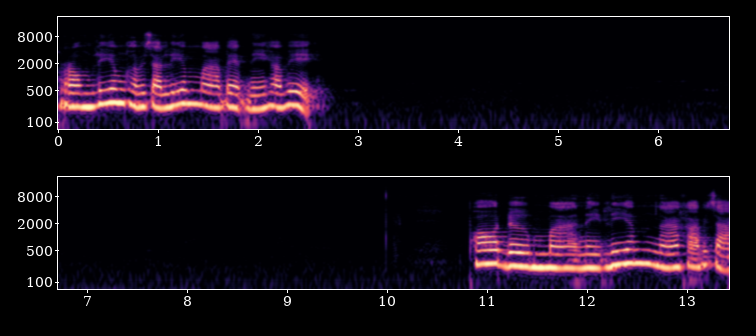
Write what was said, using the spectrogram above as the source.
พร้อมเลี่ยมค่ะพี่จ๋าเลี่ยมมาแบบนี้ค่ะพี่พ่อเดิมมาในเลี่ยมนะคะพี่จ๋า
